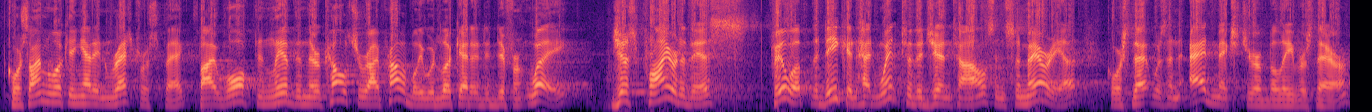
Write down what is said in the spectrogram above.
Of course, I'm looking at it in retrospect. If I walked and lived in their culture, I probably would look at it a different way. Just prior to this, Philip, the deacon, had went to the Gentiles in Samaria. Of course, that was an admixture of believers there.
